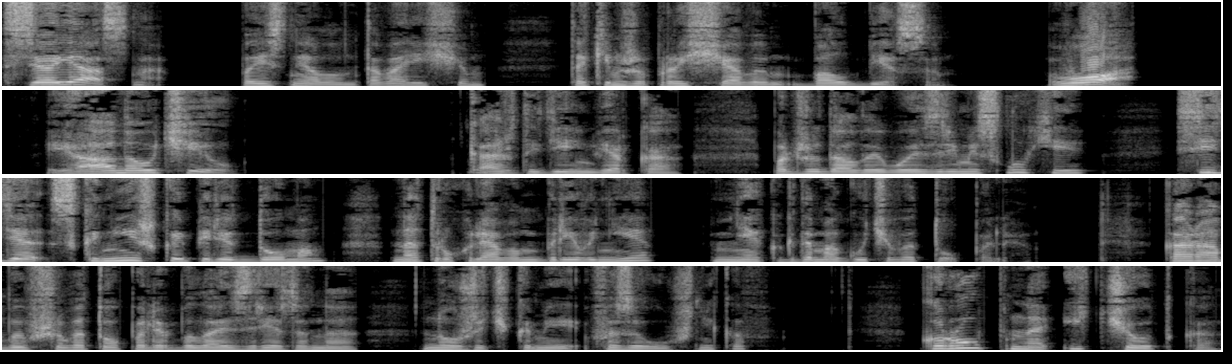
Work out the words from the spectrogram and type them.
Все ясно! — пояснял он товарищам, таким же прыщавым балбесом. — Во! Я научил! Каждый день Верка поджидала его из ремеслухи, сидя с книжкой перед домом на трухлявом бревне некогда могучего тополя. Кора бывшего тополя была изрезана ножичками ФЗУшников. Крупно и четко,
